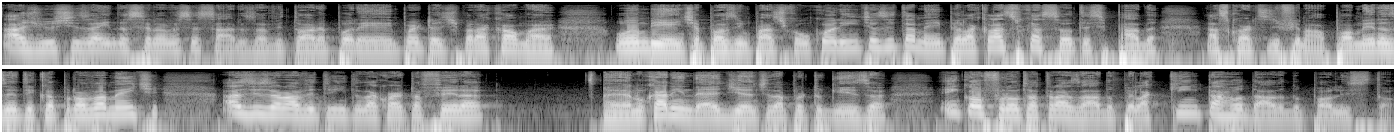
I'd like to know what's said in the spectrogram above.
ajustes ainda serão necessários. A vitória, porém, é importante para acalmar o ambiente após o empate com o Corinthians e também pela classificação antecipada às quartas de final. Palmeiras entra em campo novamente às 19h30 da quarta-feira. É, no Carindé, diante da Portuguesa, em confronto atrasado pela quinta rodada do Paulistão.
